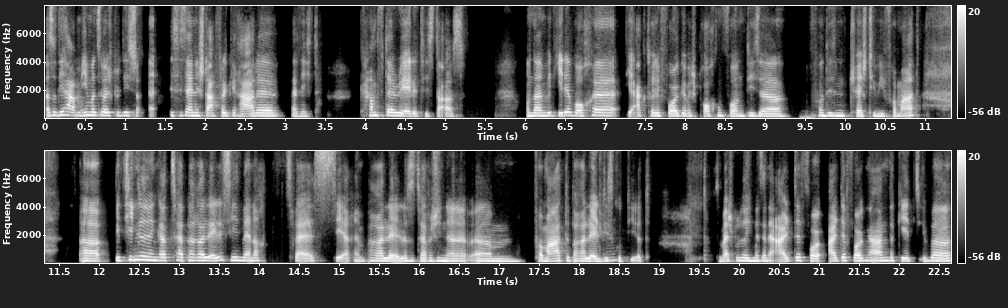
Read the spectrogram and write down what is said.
also die haben immer zum Beispiel, die, es ist eine Staffel gerade, weiß nicht, Kampf der Reality Stars. Und dann wird jede Woche die aktuelle Folge besprochen von, dieser, von diesem Trash-TV-Format. Äh, beziehungsweise wenn gerade zwei parallel sind, werden auch zwei Serien parallel, also zwei verschiedene ähm, Formate parallel Mhm. diskutiert. Zum Beispiel höre ich mir jetzt eine alte, alte Folgen an, da geht es über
